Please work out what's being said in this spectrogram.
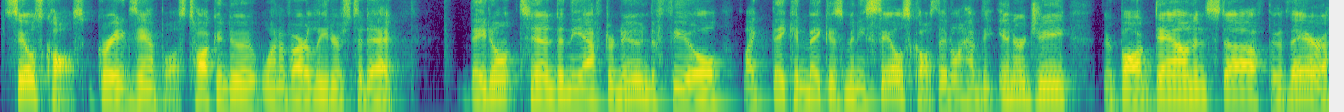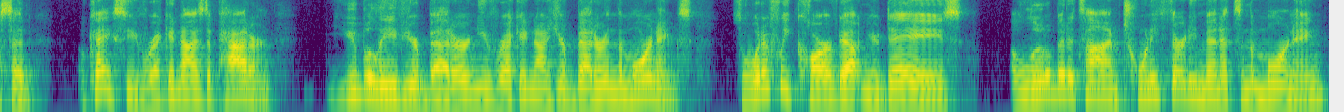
Sales calls, great example. I was talking to one of our leaders today. They don't tend in the afternoon to feel like they can make as many sales calls. They don't have the energy. They're bogged down and stuff. They're there. I said, okay, so you've recognized a pattern. You believe you're better and you've recognized you're better in the mornings. So, what if we carved out in your days a little bit of time, 20, 30 minutes in the morning,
